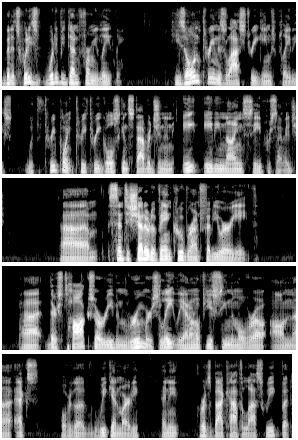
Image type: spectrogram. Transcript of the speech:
but it's what he's what have he done for me lately? He's 0 3 in his last three games played. He's with 3.33 goals against average and an 889 save percentage. Um, sent a shutout of Vancouver on February 8th. Uh, there's talks or even rumors lately. I don't know if you've seen them over uh, on uh, X over the, the weekend, Marty, and he, towards the back half of last week, but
